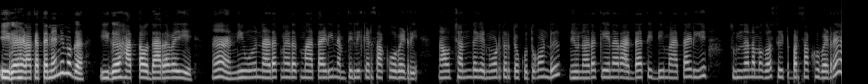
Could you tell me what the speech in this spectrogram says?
ಈಗ ಹೇಳಕತ್ತಾನೆ ನಿಮಗ, ಈಗ ಹತ್ತಾವ ಧಾರಾವಾಹಿ, ಹಾ, ನೀವು ನಡಕ್ ನಡಕ್ ಮಾತಾಡಿ ನಮ್ ತಿಳಿ ಕೆಡ್ಸಾಕ್ ಹೋಗ್ಬೇಡ್ರಿ. ನಾವು ಚಂದಗೆ ನೋಡ್ತಿರ್ತೇವೆ ಕುತ್ಕೊಂಡು, ನೀವು ನಡಕ್ ಏನಾರ ಅಡ್ಡ ತಿಡ್ಡಿ ಮಾತಾಡಿ ಸುಮ್ನ ನಮಗ ಸಿಟ್ಟು ಬರ್ಸಕ್ ಹೋಗ್ಬೇಡ್ರಿ.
